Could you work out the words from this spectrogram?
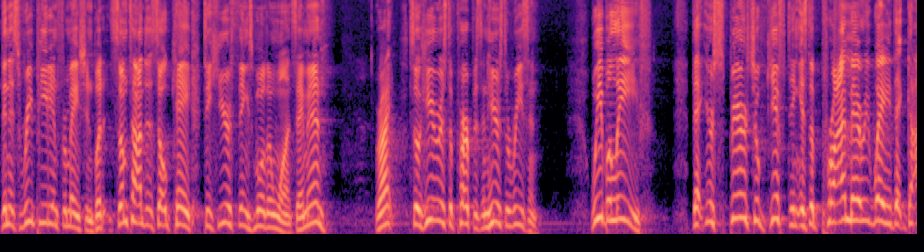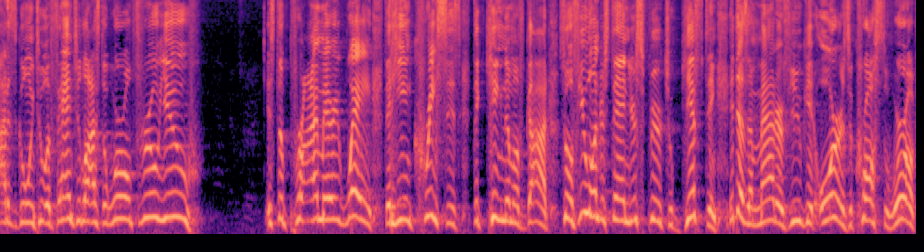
then it's repeat information. But sometimes it's okay to hear things more than once. Amen? Right? So here is the purpose and here's the reason. We believe that your spiritual gifting is the primary way that God is going to evangelize the world through you. It's the primary way that he increases the kingdom of God. So if you understand your spiritual gifting, it doesn't matter if you get orders across the world.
